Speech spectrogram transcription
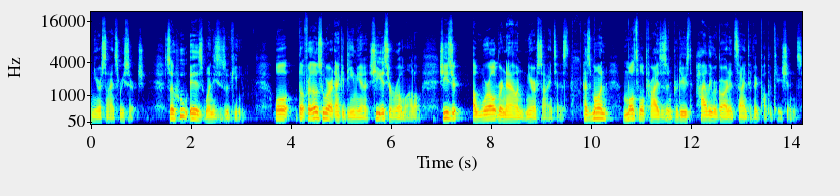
neuroscience research. So, who is Wendy Suzuki? Well, for those who are in academia, she is your role model. She's your, a world renowned neuroscientist, has won multiple prizes and produced highly regarded scientific publications.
